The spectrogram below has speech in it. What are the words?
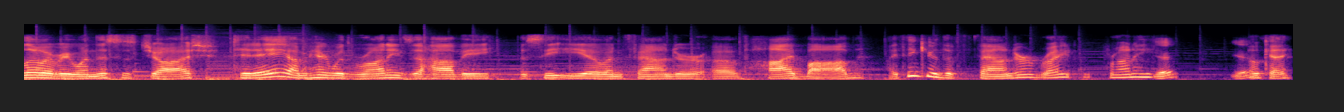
Hello, everyone. This is Josh. Today I'm here with Ronnie Zehavi, the CEO and founder of HiBob. I think you're the founder, right, Ronnie? Yeah. Yeah. Okay.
